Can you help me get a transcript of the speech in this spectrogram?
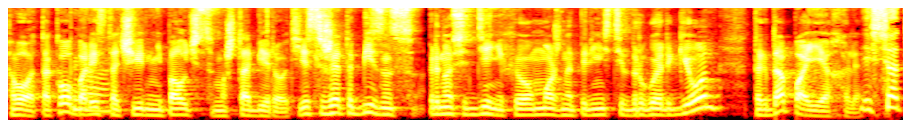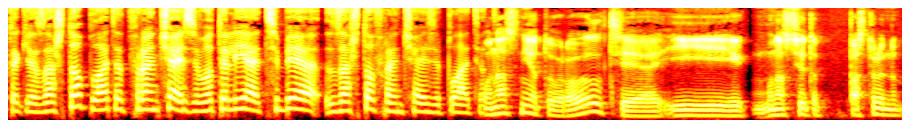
Вот, такого бариста, очевидно, не получится масштабировать. Если же это бизнес приносит денег, его можно перенести в другой регион, тогда поехали. И все-таки за что платят франчайзи? Вот, Илья, тебе за что франчайзи платят? У нас нету роялти, и у нас все это построено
